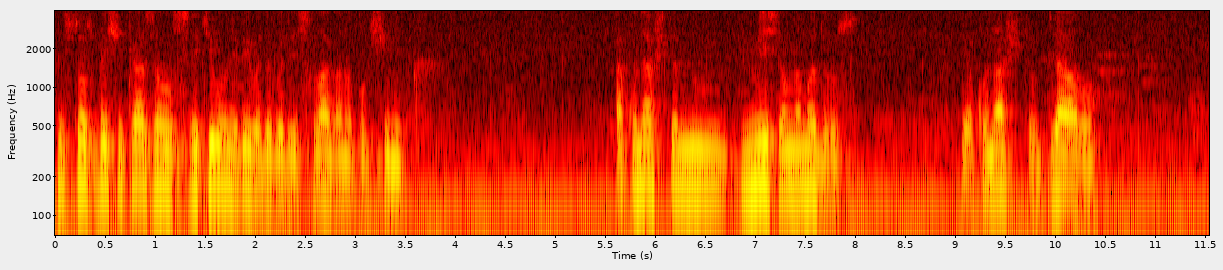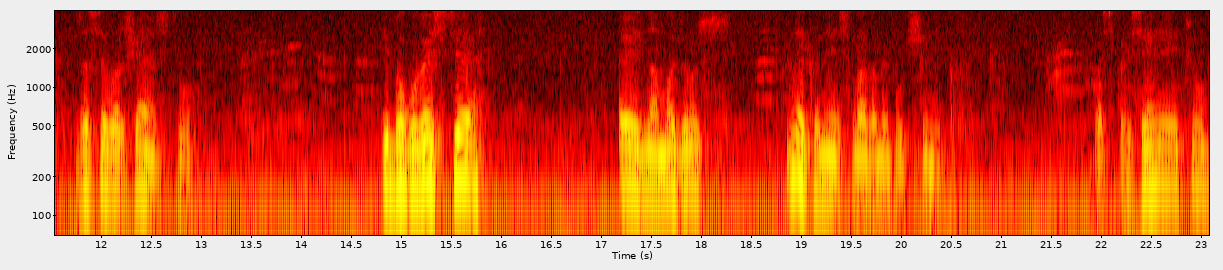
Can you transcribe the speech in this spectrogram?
Христос беше казал, светило не бива да бъде слагано под шиник. Ако нашата мисълна мъдрост и ако нашето дяло за съвършенство и благовестие е една мъдрост, нека не я слагаме под шиник. Възкресението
